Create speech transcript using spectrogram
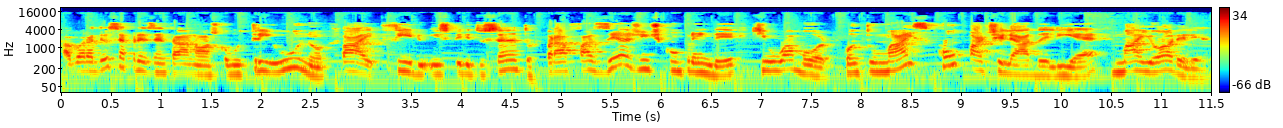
Agora, Deus se apresentar a nós como triuno, Pai, Filho e Espírito Santo, para fazer a gente compreender que o amor, quanto mais compartilhado ele é, maior ele é.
